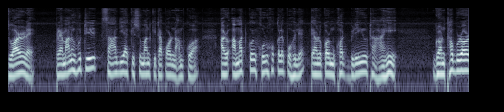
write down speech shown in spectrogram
জোৱাৰেৰে প্ৰেমানুভূতিৰ ছাঁ দিয়া কিছুমান কিতাপৰ নাম কোৱা আৰু আমাতকৈ সৰুসকলে পঢ়িলে তেওঁলোকৰ মুখত বিৰিঙি উঠা হাঁহি গ্ৰন্থবোৰৰ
